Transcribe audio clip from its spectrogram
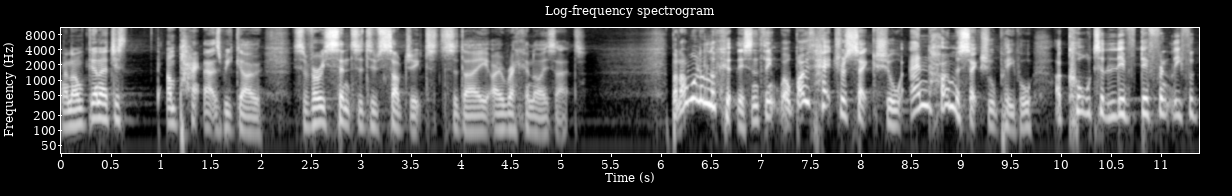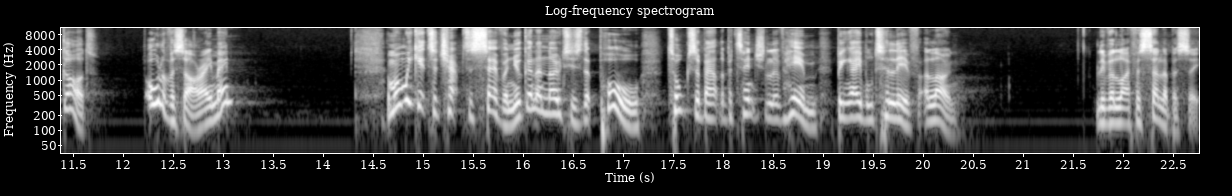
And I'm going to just unpack that as we go. It's a very sensitive subject today, I recognize that. But I want to look at this and think well, both heterosexual and homosexual people are called to live differently for God. All of us are, amen? And when we get to chapter 7, you're going to notice that Paul talks about the potential of him being able to live alone, live a life of celibacy.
